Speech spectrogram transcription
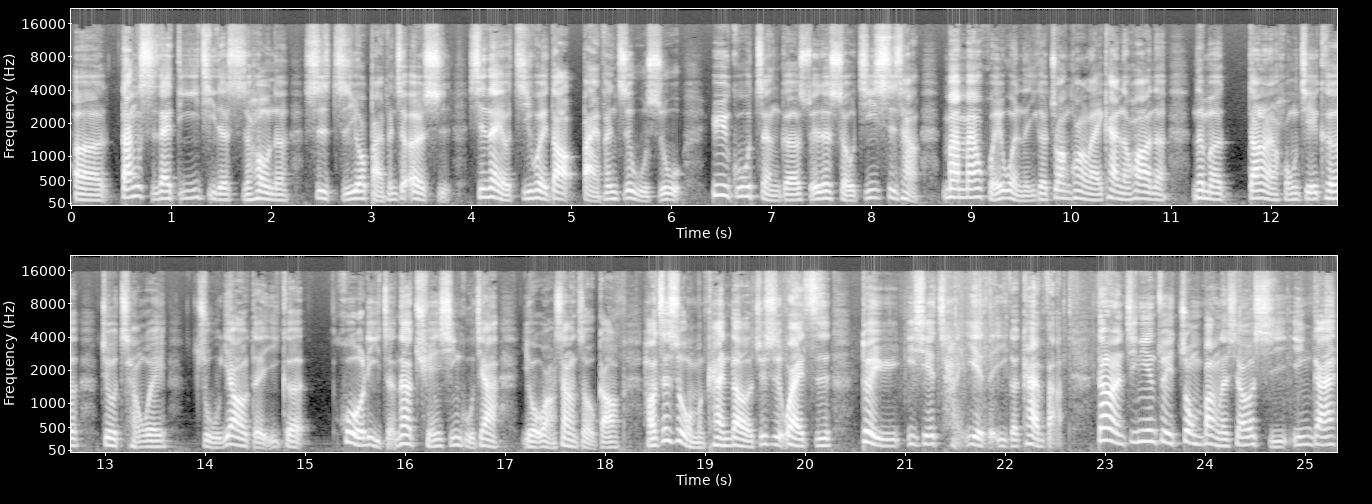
呃，当时在第一季的时候呢，是只有百分之二十，现在有机会到百分之五十五。预估整个随着手机市场慢慢回稳的一个状况来看的话呢，那么当然红杰科就成为主要的一个。获利者，那全新股价有往上走高。好，这是我们看到的，就是外资对于一些产业的一个看法。当然，今天最重磅的消息，应该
